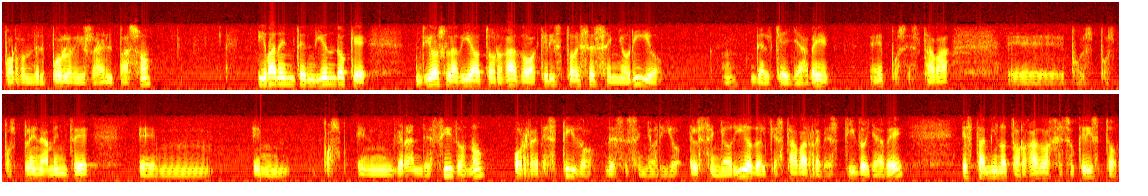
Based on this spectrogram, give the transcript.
por donde el pueblo de Israel pasó. Iban entendiendo que Dios le había otorgado a Cristo ese señorío del que Yahvé ¿eh? pues estaba eh, pues, pues, pues plenamente en, pues, engrandecido, ¿no? O revestido de ese señorío. El señorío del que estaba revestido Yahvé es también otorgado a Jesucristo.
